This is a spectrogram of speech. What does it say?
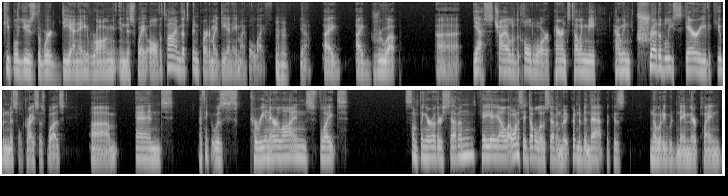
people use the word DNA wrong in this way all the time. That's been part of my DNA my whole life. Mm-hmm. You know, I I grew up, uh, yes, child of the Cold War. Parents telling me how incredibly scary the Cuban Missile Crisis was, um, and I think it was Korean Airlines flight something or other seven KAL. I want to say 007, but it couldn't have been that because nobody would name their plane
